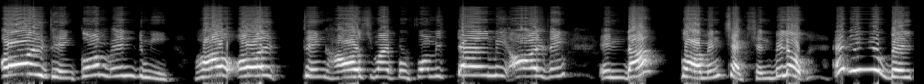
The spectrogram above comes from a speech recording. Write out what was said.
all thing? Comment me. How all thing, how's my performance, tell me all thing in the comment section below. And if you build,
